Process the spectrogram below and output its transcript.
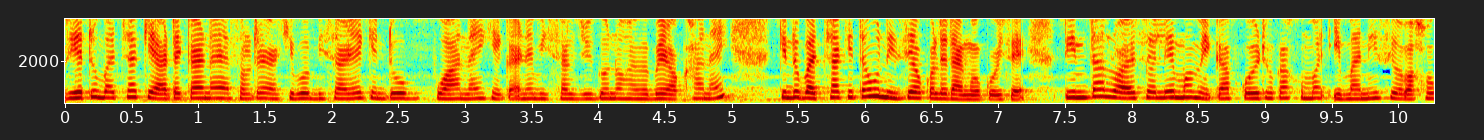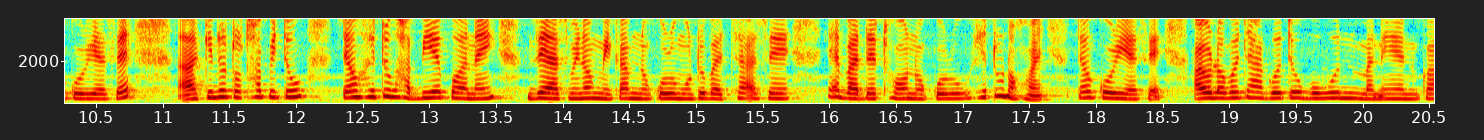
যিহেতু বাচ্ছা কেয়াৰটেকাৰ নাই আচলতে ৰাখিব বিচাৰে কিন্তু পোৱা নাই সেইকাৰণে বিশ্বাসযোগ্য নহয় বাবে ৰখা নাই। কিন্তু বাচ্ছাকেইটাও নিজে অকলে ডাঙৰ কৰিছে। তিনিটা ল'ৰা ছোৱালীয়ে মই মেকআপ কৰি থকা সময়ত ইমানেই চিঞৰ বাখৰ কৰি আছে কিন্তু তথাপিতো তেওঁ সেইটো ভাবিয়ে পোৱা নাই যে আজমিনক মেকআপ নকৰোঁ মোৰতো বাচ্ছা আছে এই বাদে থ নকৰোঁ সেইটো নহয় তেওঁ কৰি আছে। আৰু লগতে আগতেও বহুত মানে এনেকুৱা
